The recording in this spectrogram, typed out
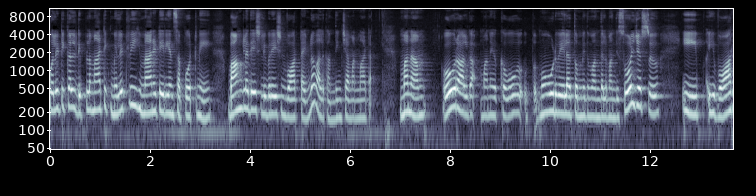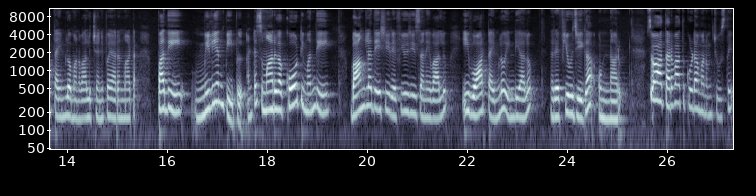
political diplomatic military humanitarian సపోర్ట్ని బంగ్లాదేశ్ లిబరేషన్ వార్ టైంలో వాళ్ళకి అందించామన్నమాట. మనం ఓవరాల్గా మన యొక్క ఓ మూడు వేల తొమ్మిది వందల మంది సోల్జర్స్ ఈ ఈ వార్ టైంలో మన వాళ్ళు చనిపోయారనమాట పది మిలియన్ పీపుల్ అంటే సుమారుగా కోటి మంది బంగ్లాదేశీ రెఫ్యూజీస్ అనేవాళ్ళు ఈ వార్ టైంలో ఇండియాలో రెఫ్యూజీగా ఉన్నారు. సో ఆ తర్వాత కూడా మనం చూస్తే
